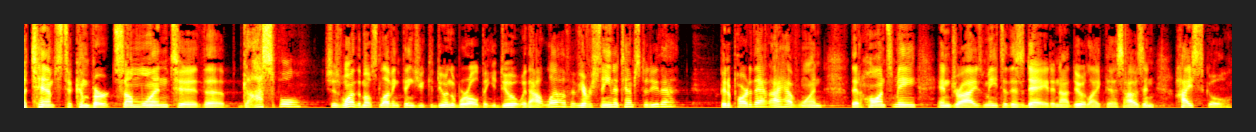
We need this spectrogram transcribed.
attempts to convert someone to the gospel? Which is one of the most loving things you could do in the world, but you do it without love. Have you ever seen attempts to do that? Been a part of that? I have one that haunts me and drives me to this day to not do it like this. I was in high school.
